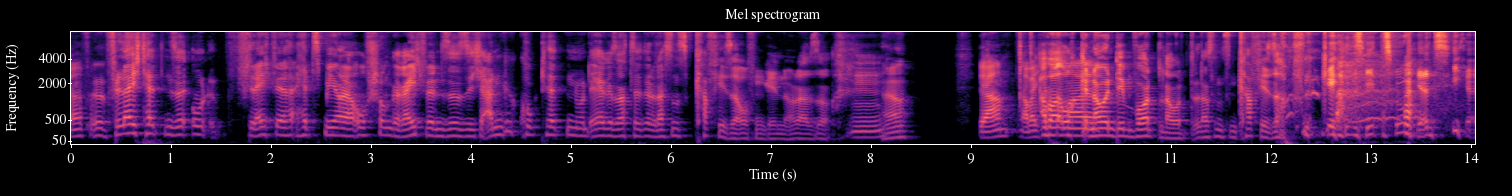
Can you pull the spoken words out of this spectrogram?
Ja, ja, Äh, Vielleicht hätten sie, oh, vielleicht hätte es mir ja auch schon gereicht, wenn sie sich angeguckt hätten und er gesagt hätte, lass uns Kaffee saufen gehen oder so. mhm. Ja. ja, aber ich Aber auch genau in dem Wortlaut, lass uns einen Kaffee saufen gehen, sieh zu jetzt hier.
